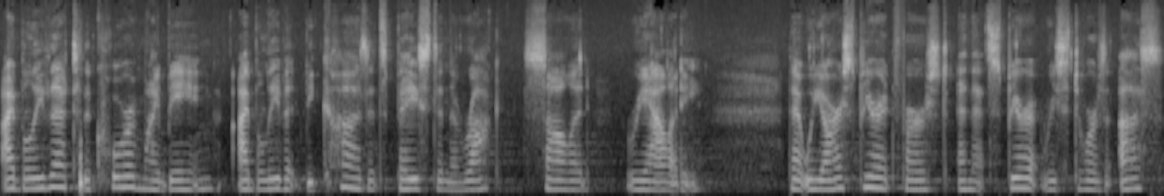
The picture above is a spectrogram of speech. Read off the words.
I believe that to the core of my being. I believe it because it's based in the rock solid reality that we are spirit first and that spirit restores us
